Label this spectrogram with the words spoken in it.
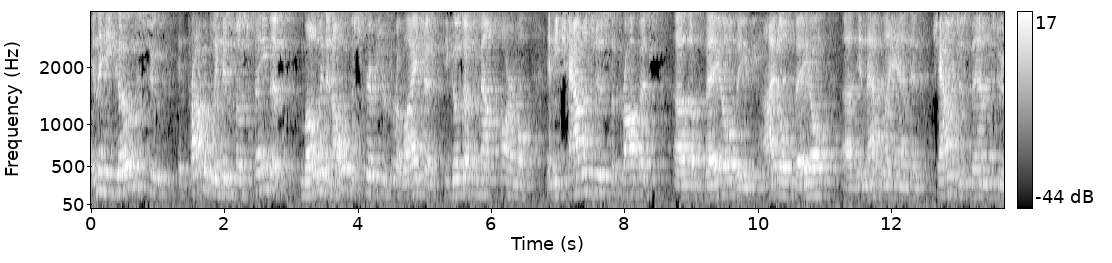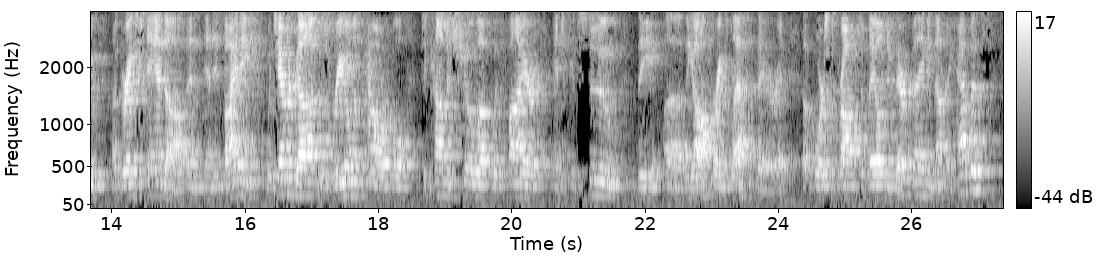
and then he goes to probably his most famous moment in all of the scripture for Elijah. He goes up to Mount Carmel and he challenges the prophets uh, of Baal, the, the idol Baal uh, in that land, and challenges them to a great standoff and, and inviting whichever God was real and powerful to come and show up with fire and to consume the, uh, the offering left there. And of course, the prophets of Baal do their thing and nothing happens.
